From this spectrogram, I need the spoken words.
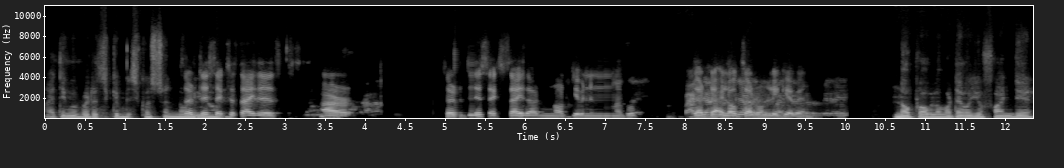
I think we better skip this question. No Sir, need this of- exercises are, sir, this exercise are not given in my book. The dialogues are only given. No problem. Whatever you find there,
